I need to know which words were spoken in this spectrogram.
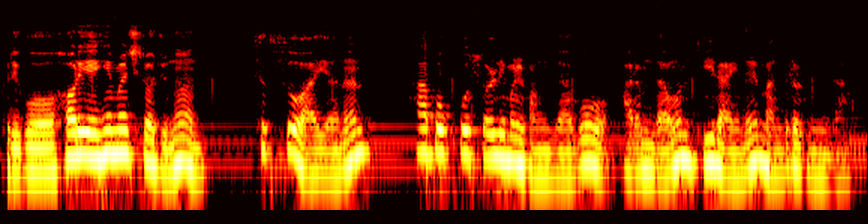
그리고 허리에 힘을 실어주는 특수 와이어는 하복부 쏠림을 방지하고 아름다운 D라인을 만들어줍니다.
